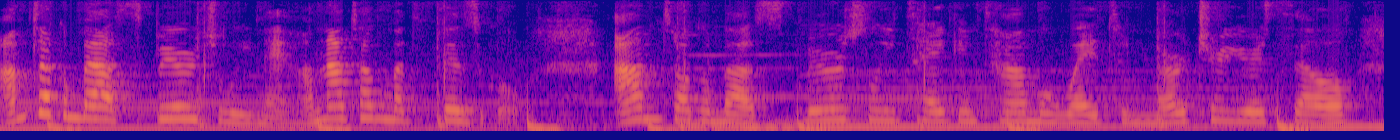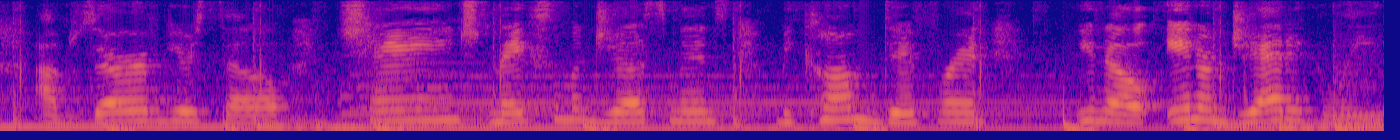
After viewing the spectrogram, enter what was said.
I'm talking about spiritually now. I'm not talking about the physical. I'm talking about spiritually taking time away to nurture yourself, observe yourself, change, make some adjustments, become different, you know, energetically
